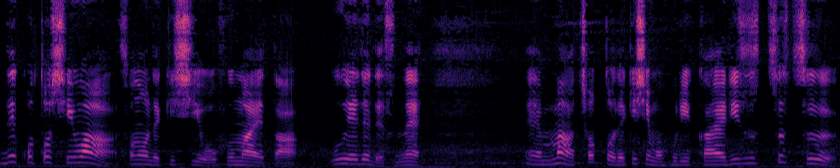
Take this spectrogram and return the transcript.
で、今年はその歴史を踏まえた上でですね、えー、まあちょっと歴史も振り返りつつ、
